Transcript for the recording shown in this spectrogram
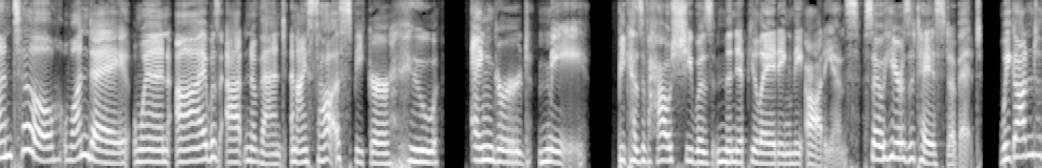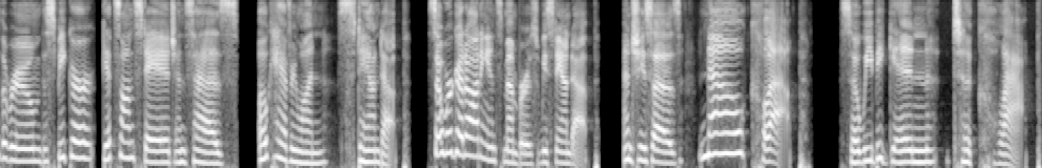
Until one day when I was at an event and I saw a speaker who angered me because of how she was manipulating the audience. So here's a taste of it. We got into the room, the speaker gets on stage and says, Okay, everyone, stand up. So we're good audience members, we stand up. And she says, Now clap. So we begin to clap.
